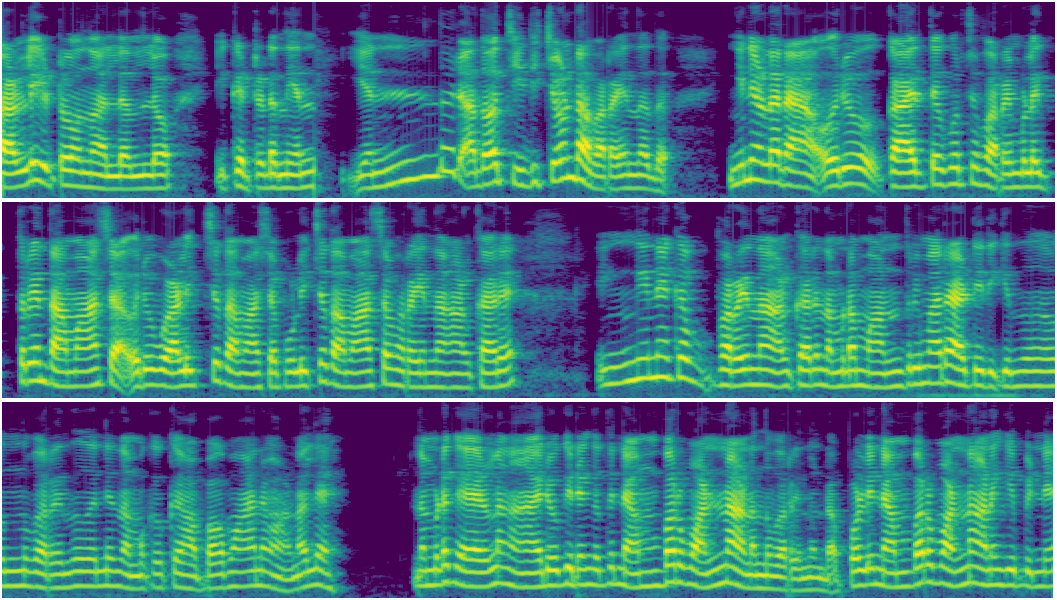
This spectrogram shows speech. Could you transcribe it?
തള്ളിയിട്ടോ ഒന്നും അല്ലല്ലോ ഈ കെട്ടിടം. എന്തൊരു അതോ ചിരിച്ചോണ്ടാ പറയുന്നത്? ഇങ്ങനെയുള്ള ഒരു കാര്യത്തെക്കുറിച്ച് പറയുമ്പോൾ ഇത്രയും തമാശ ഒരു വളിച്ച തമാശ പുളിച്ച തമാശ പറയുന്ന ആൾക്കാരെ ഇങ്ങനെയൊക്കെ പറയുന്ന ആൾക്കാരെ നമ്മുടെ മന്ത്രിമാരായിട്ടിരിക്കുന്നതെന്ന് പറയുന്നത് തന്നെ നമുക്കൊക്കെ അപമാനമാണല്ലേ? നമ്മുടെ കേരള ആരോഗ്യരംഗത്ത് നമ്പർ വൺ ആണെന്ന് പറയുന്നുണ്ട്. അപ്പോൾ ഈ നമ്പർ വൺ ആണെങ്കിൽ പിന്നെ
